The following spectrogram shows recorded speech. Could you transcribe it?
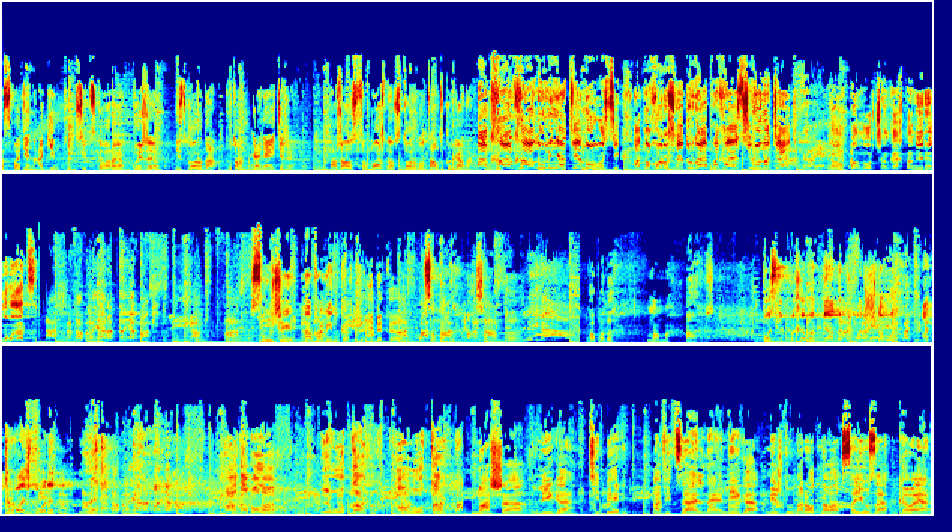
Господин Аким Тутсипского района, вы же из города Путан гоняете же? Пожалуйста, можно в сторону Талдыкургана? Анхан, хан, у меня две новости. Одна хорошая, другая плохая. С чего начать? Случай на поминках. Ребека, Самата. а, Самата. Папа, да? Мама. После ПХВ пьяный приходишь домой, открываешь туалет. ада бала не вот так а вот так Наша лига теперь официальная лига Международного союза КВН.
